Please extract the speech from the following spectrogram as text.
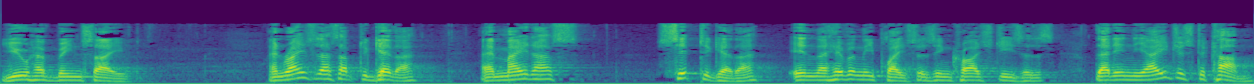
you have been saved. And raised us up together and made us sit together in the heavenly places in Christ Jesus, that in the ages to come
